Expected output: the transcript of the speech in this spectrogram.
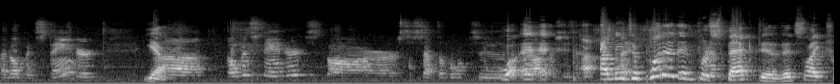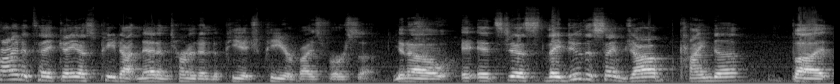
an open standard. Yeah. Uh, open standards are susceptible to. Well, and- and- and I mean, to put it in perspective, it's like trying to take ASP.NET and turn it into PHP or vice versa. You know, it, it's just they do the same job, kinda, but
